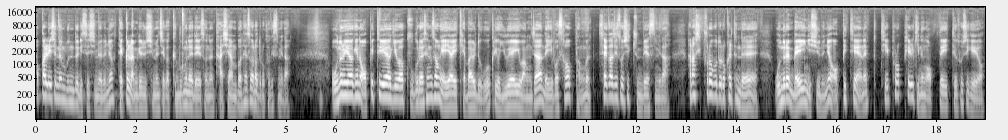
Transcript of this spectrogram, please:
헛갈리시는 분들 있으시면은요 댓글 남겨주시면 제가 그 부분에 대해서는 다시 한번 해설하도록 하겠습니다. 오늘 이야기는 업비트 이야기와 구글의 생성 AI 개발 도구 그리고 UA 왕자 네이버 사옥 방문 세 가지 소식 준비했습니다. 하나씩 풀어보도록 할 텐데 오늘의 메인 이슈는요 업비트의 NFT 프로필 기능 업데이트 소식이에요.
